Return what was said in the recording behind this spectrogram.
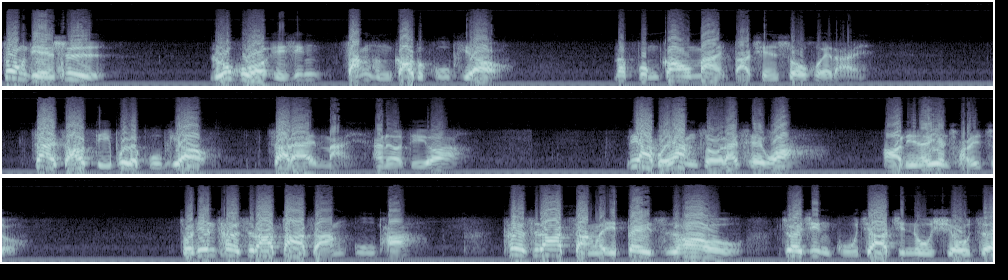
重点是，如果已经涨很高的股票，那逢高卖，把钱收回来，再找底部的股票。再来买，安有对啊？你也不让走来催我啊？林德燕传你走。昨天特斯拉大涨五趴，特斯拉涨了一倍之后，最近股价进入修正，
